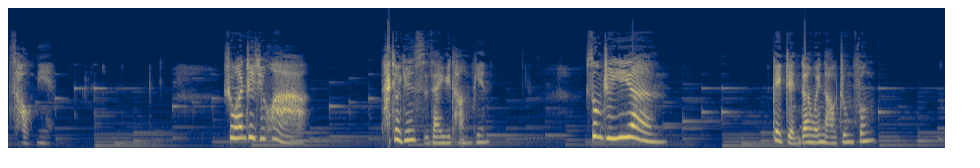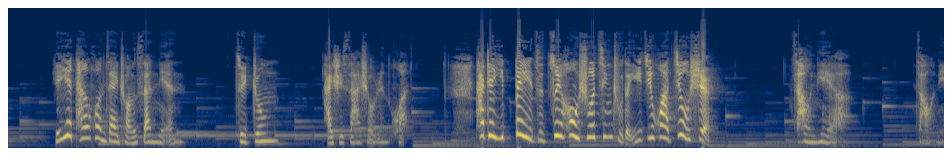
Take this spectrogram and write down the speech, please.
造孽！说完这句话，他就晕死在鱼塘边。送至医院，被诊断为脑中风。爷爷瘫痪在床三年，最终还是撒手人寰。他这一辈子最后说清楚的一句话就是：“造孽啊，造孽！”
